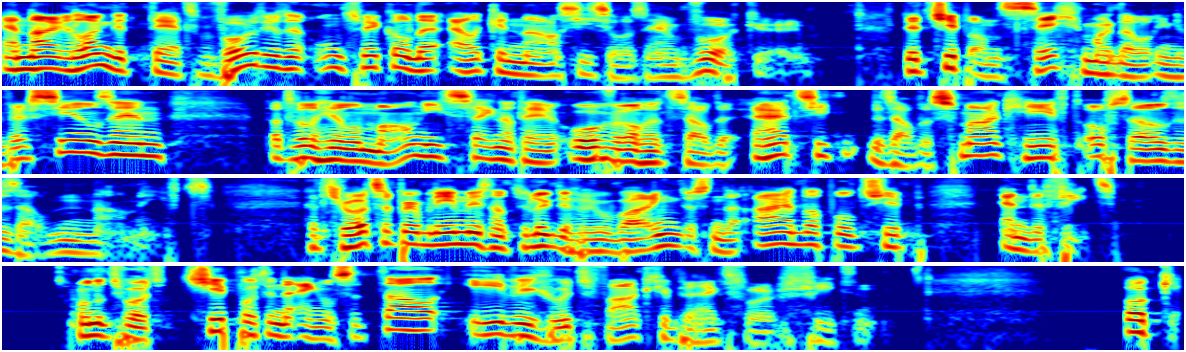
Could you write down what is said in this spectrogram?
en naar gelang de tijd vorderde ontwikkelde elke natie zo zijn voorkeur. De chip aan zich mag dat wel universeel zijn. Dat wil helemaal niet zeggen dat hij overal hetzelfde uitziet, dezelfde smaak heeft of zelfs dezelfde naam heeft. Het grootste probleem is natuurlijk de verwarring tussen de aardappelchip en de friet. Want het woord chip wordt in de Engelse taal even goed vaak gebruikt voor frieten. Oké.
